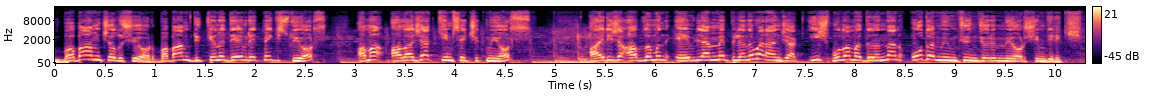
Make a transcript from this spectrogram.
babam çalışıyor. Babam dükkanı devretmek istiyor ama alacak kimse çıkmıyor. Ayrıca ablamın evlenme planı var ancak iş bulamadığından o da mümkün görünmüyor şimdilik.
